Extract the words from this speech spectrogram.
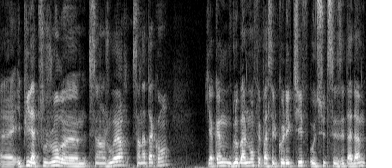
Et puis, il a toujours. c'est un joueur, c'est un attaquant qui a quand même globalement fait passer le collectif au-dessus de ses états d'âme,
